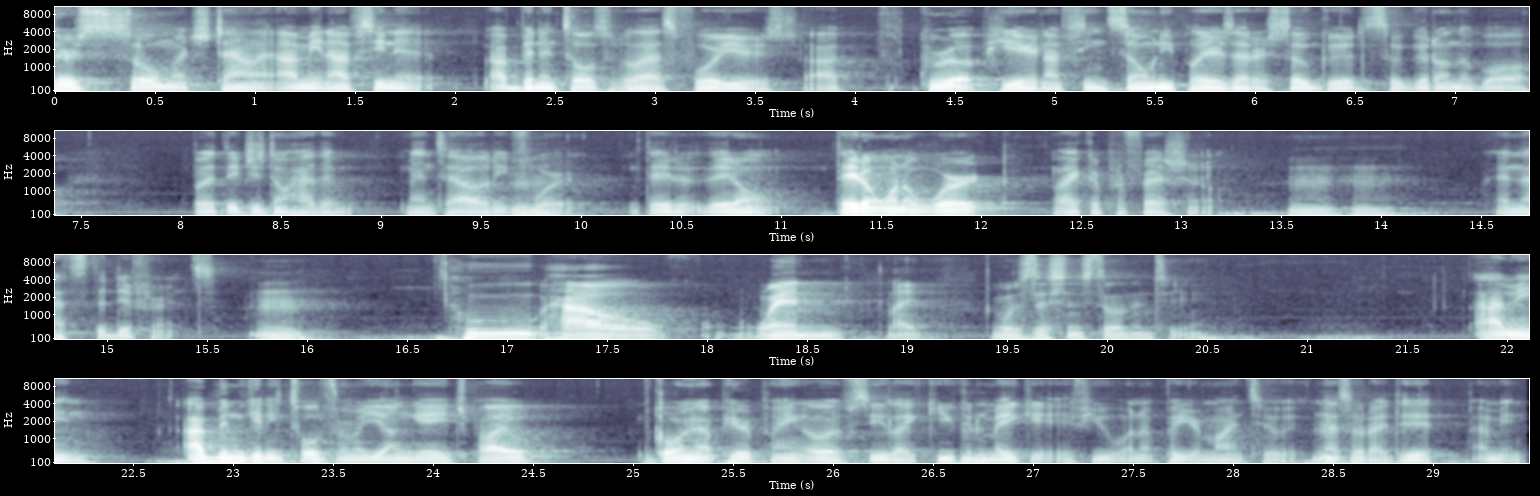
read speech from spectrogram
there's so much talent. I mean, I've seen it. I've been in Tulsa for the last four years. I grew up here, and I've seen so many players that are so good, so good on the ball, but they just don't have the mentality for Mm. it. They they don't they don't want to work like a professional, Mm-hmm. and that's the difference. Mm. Who, how, when, like, was this instilled into you? I mean, I've been getting told from a young age, probably growing up here playing OFC, like you can Mm. make it if you want to put your mind to it. And that's Mm. what I did. I mean,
